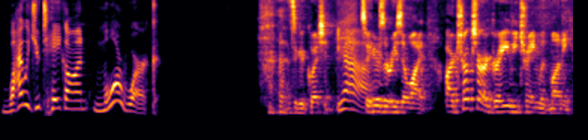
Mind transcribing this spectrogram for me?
why would you take on more work? That's a good question. Yeah. So here's the reason why our trucks are a gravy train with money.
